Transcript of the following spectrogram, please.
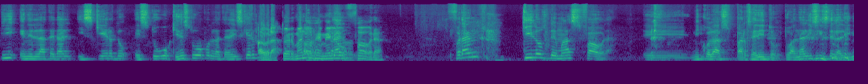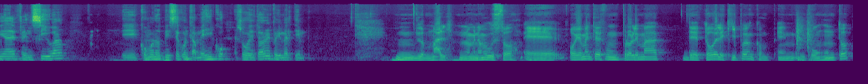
Y en el lateral izquierdo estuvo, ¿quién estuvo por el lateral izquierdo? Fabra. Tu hermano gemelo Fabra. Frank, kilos de más Fabra. Eh, Nicolás, parcerito, tu análisis de la línea defensiva, eh, ¿cómo nos viste contra México, sobre todo en el primer tiempo? Mm, mal, a mí no me gustó. obviamente es un problema de todo el equipo en, conjunto.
